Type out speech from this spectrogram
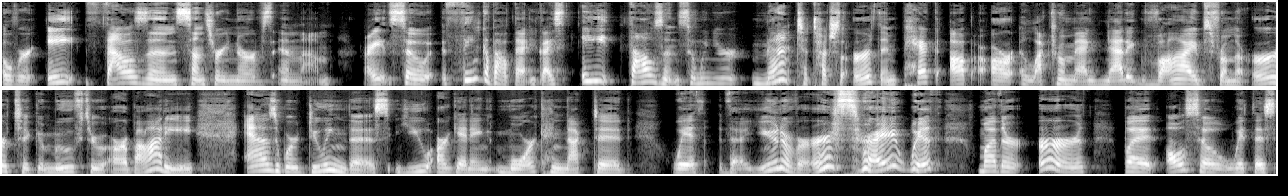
over 8,000 sensory nerves in them right? So think about that, you guys 8,000. So when you're meant to touch the earth and pick up our electromagnetic vibes from the earth to move through our body, as we're doing this, you are getting more connected with the universe, right? With Mother Earth but also with this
